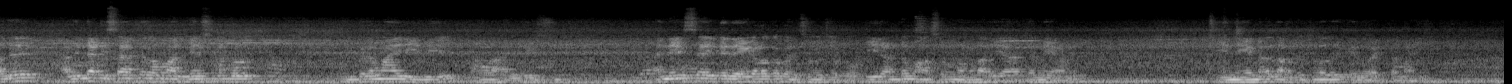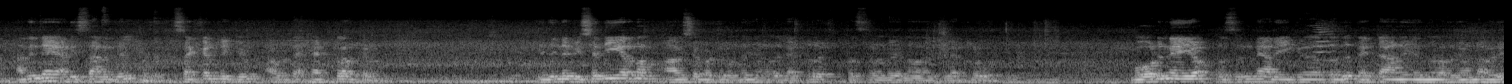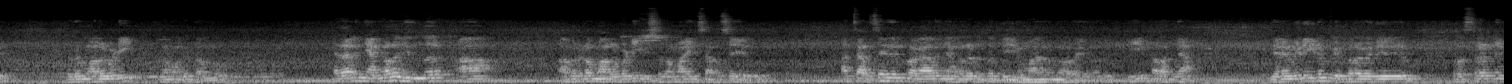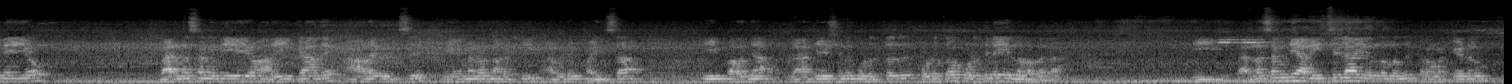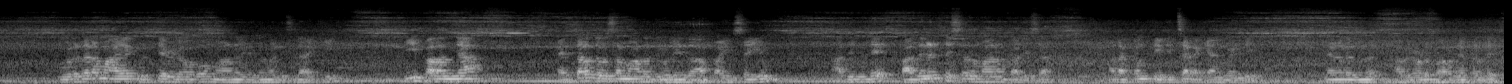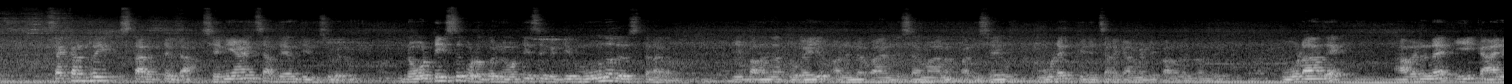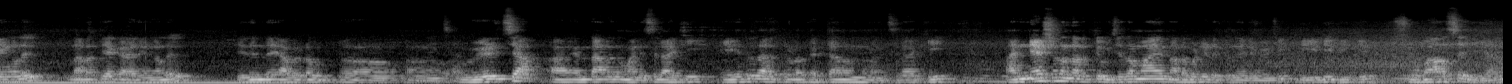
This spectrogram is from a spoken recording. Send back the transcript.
അത് അതിന്റെ അടിസ്ഥാനത്തിൽ നമ്മൾ അന്വേഷണങ്ങൾ വിപുലമായ രീതിയിൽ നമ്മൾ അന്വേഷിച്ചു അന്വേഷിച്ച് അതിന്റെ രേഖകളൊക്കെ പരിശോധിച്ചപ്പോൾ ഈ രണ്ട് മാസവും നമ്മൾ അറിയാതെ തന്നെയാണ് ഈ നിയമനം നടന്നിട്ടുള്ളത് എന്ന് വ്യക്തമായി. അതിന്റെ അടിസ്ഥാനത്തിൽ സെക്രട്ടറിക്കും അവിടുത്തെ ഹെഡ് ക്ലർക്കിനും ഇതിന്റെ വിശദീകരണം ആവശ്യപ്പെട്ടുകൊണ്ട് ഞങ്ങൾ ലെറ്റർ പ്രസിഡന്റ് എന്ന നിലയ്ക്ക് ലെറ്റർ കൊടുത്തു. ബോർഡിനെയോ പ്രസിഡന്റിനെ അറിയിക്കാത്തത് തെറ്റാണ് എന്ന് പറഞ്ഞുകൊണ്ട് അവർ ഒരു മറുപടി നമുക്ക് തന്നു. ഏതായാലും ഞങ്ങൾ ഇന്ന് ആ അവരുടെ മറുപടി വിശദമായി ചർച്ച ചെയ്തു. ആ ചർച്ച ചെയ്തതിന് പ്രകാരം ഞങ്ങളെടുത്ത തീരുമാനം എന്ന് പറയുന്നത് ഈ പറഞ്ഞ ജനുവരിയിലും ഫെബ്രുവരിയിലും പ്രസിഡന്റിനെയോ ഭരണസമിതിയെയോ അറിയിക്കാതെ ആളെ വെച്ച് നിയമനം നടത്തി അവർ പൈസ ഈ പറഞ്ഞ രാജേഷിന് കൊടുത്തത് കൊടുത്തോ കൊടുത്തില്ലേ എന്നുള്ളതല്ല. ഈ ഭരണസമിതി അറിയിച്ചില്ല എന്നുള്ളത് ക്രമക്കേടും ഗുരുതരമായ കൃത്യവിലോപമാണ് എന്ന് മനസ്സിലാക്കി. ഈ പറഞ്ഞ എത്ര ദിവസമാണ് ജോലി ചെയ്ത ആ പൈസയും അതിന്റെ പതിനെട്ട് ശതമാനം പലിശ അടക്കം തിരിച്ചടയ്ക്കാൻ വേണ്ടി ഞങ്ങളിന്ന് അവരോട് പറഞ്ഞിട്ടുണ്ട്. സെക്രട്ടറി സ്ഥലത്തില്ല. ശനിയാഴ്ച അദ്ദേഹം തിരിച്ചു വരും. നോട്ടീസ് കൊടുക്കും. നോട്ടീസ് കിട്ടി മൂന്ന് ദിവസത്തിനകം ഈ പറഞ്ഞ തുകയും അതിന്റെ പതിനെട്ട് ശതമാനം പലിശയും കൂടെ തിരിച്ചടയ്ക്കാൻ വേണ്ടി പറഞ്ഞിട്ടുണ്ട്. കൂടാതെ അവരുടെ ഈ കാര്യങ്ങളിൽ നടത്തിയ കാര്യങ്ങളിൽ ഇതിന്റെ അവരുടെ വീഴ്ച എന്താണെന്ന് മനസ്സിലാക്കി ഏത് തരത്തിലുള്ള തെറ്റാണെന്ന് മനസ്സിലാക്കി അന്വേഷണം നടത്തി ഉചിതമായ നടപടി എടുക്കുന്നതിന് വേണ്ടി ഡി ഡി പിക്ക് ശുപാർശ ചെയ്യാൻ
